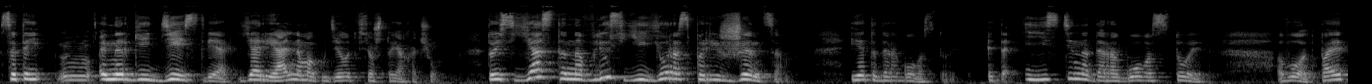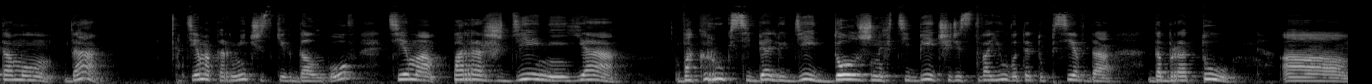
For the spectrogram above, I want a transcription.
с этой энергией действия, я реально могу делать все, что я хочу. То есть я становлюсь ее распоряженцем. И это дорогого стоит. Это истинно дорогого стоит. Вот, поэтому, да, тема кармических долгов, тема порождения вокруг себя людей, должных тебе через твою вот эту псевдо-доброту, а,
